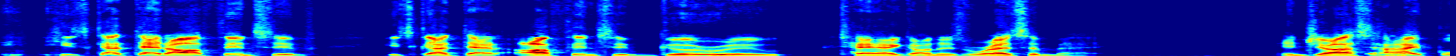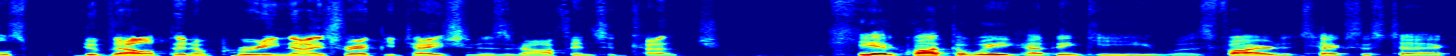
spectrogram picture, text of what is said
He's got that offensive. He's got that offensive guru tag on his resume. And Josh yeah. Heupel's developing a pretty nice reputation as an offensive coach. He had quite the week. I think he was fired at Texas Tech,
